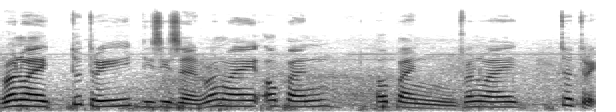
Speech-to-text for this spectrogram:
Runway 23, this is a runway open, open, runway 23.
